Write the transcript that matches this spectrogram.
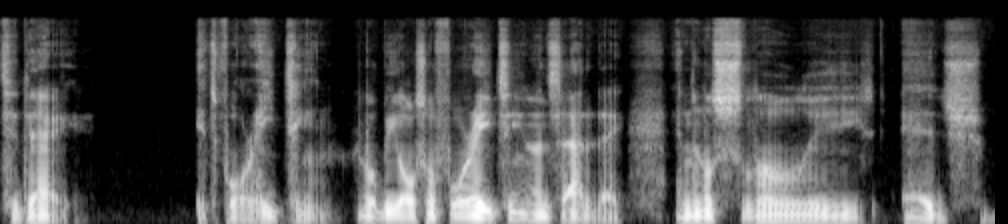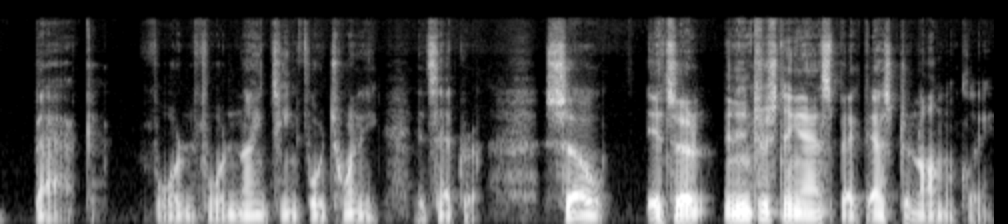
Today, it's 418. It'll be also 418 on Saturday. And then it'll slowly edge back 4, 419, 420, etc. So it's a, an interesting aspect astronomically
